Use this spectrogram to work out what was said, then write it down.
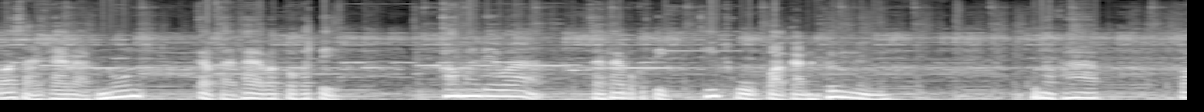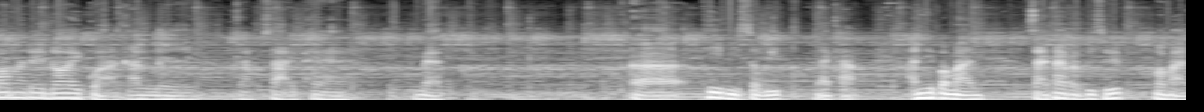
ว่าสายแพรแบบนู้นกับสายแพรแบบปกติ ก็ไม่ได้ว่าสายแพรปกติที่ถูกกว่ากันครึ่งหนึ่งคุณภาพก็ไม่ได้ด้อยกว่ากันเลยกับสายแพรแบบที่มีสวิตช์นะครับ อันนี้ประมาณสายแพรแบบมีสวิตช์ประมาณ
